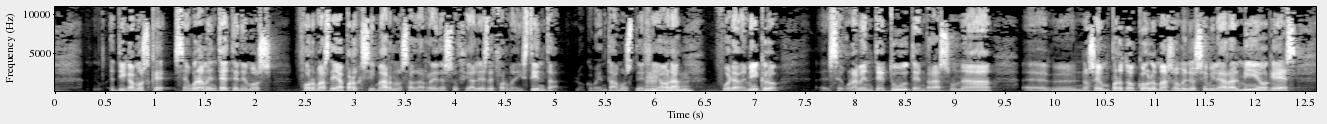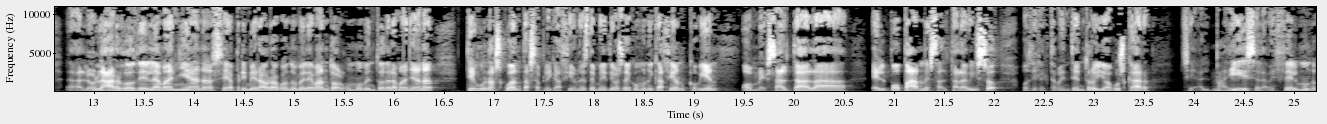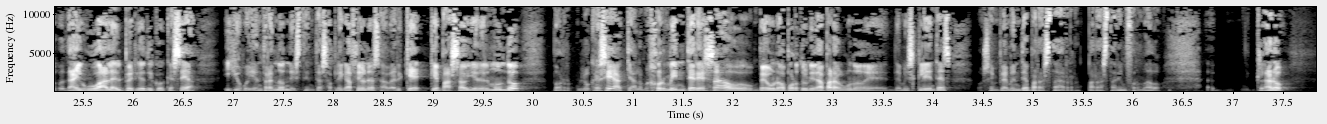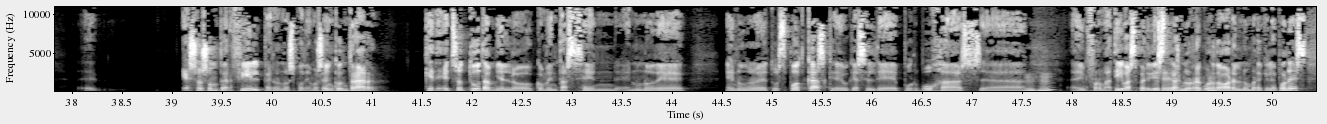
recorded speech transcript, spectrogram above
digamos que seguramente tenemos formas de aproximarnos a las redes sociales de forma distinta. Lo comentamos, decía ahora, fuera de micro. Seguramente tú tendrás una, eh, no sé, un protocolo más o menos similar al mío, que es a lo largo de la mañana, sea primera hora cuando me levanto, algún momento de la mañana, tengo unas cuantas aplicaciones de medios de comunicación que o bien o me salta la, el pop-up, me salta el aviso, o directamente entro yo a buscar, sea el país, el ABC, el mundo, da igual el periódico que sea. Y yo voy entrando en distintas aplicaciones a ver qué, qué pasa hoy en el mundo, por lo que sea, que a lo mejor me interesa o veo una oportunidad para alguno de, de mis clientes, o simplemente para estar, para estar informado. Claro, eh, eso es un perfil, pero nos podemos encontrar, que de hecho tú también lo comentas en, en uno de en uno de tus podcasts, creo que es el de burbujas eh, eh, informativas, periodísticas, Sí, no recuerdo ahora el nombre que le pones,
